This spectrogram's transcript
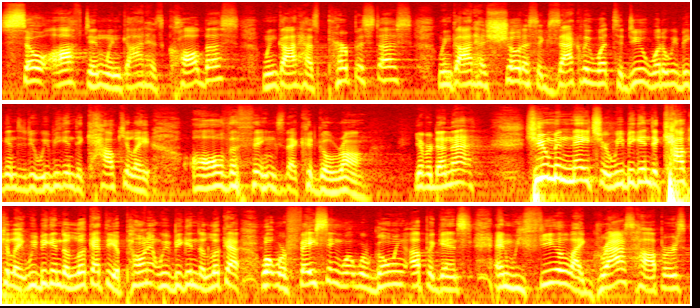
so often when God has called us, when God has purposed us, when God has showed us exactly what to do, what do we begin to do? We begin to calculate all the things that could go wrong. You ever done that? Human nature, we begin to calculate, we begin to look at the opponent, we begin to look at what we're facing, what we're going up against, and we feel like grasshoppers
